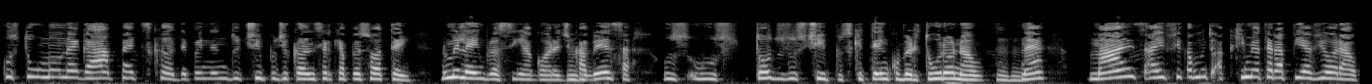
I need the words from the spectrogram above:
costumam negar PET scan, dependendo do tipo de câncer que a pessoa tem. Não me lembro assim agora de uhum. cabeça os, os, todos os tipos que tem cobertura ou não, uhum. né? Mas aí fica muito. A quimioterapia via oral.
